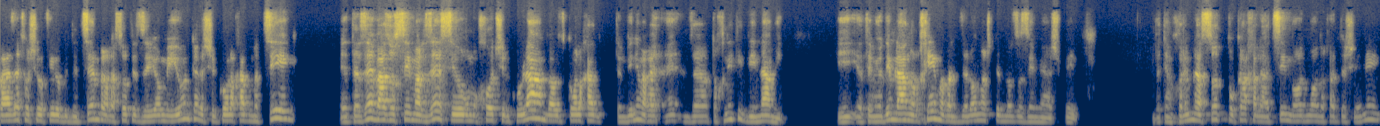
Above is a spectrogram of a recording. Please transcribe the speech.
ואז איפשהו אפילו בדצמבר לעשות איזה יום עיון כזה, שכל אחד מציג את הזה, ואז עושים על זה סיור מוחות של כולם, ואז כל אחד, אתם מבינים, הרי זה, התוכנית היא דינמית. היא, אתם יודעים לאן הולכים, אבל זה לא אומר שאתם לא זזים מהשפיל. ואתם יכולים לעשות פה ככה, להעצים מאוד מאוד אחד את השני,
